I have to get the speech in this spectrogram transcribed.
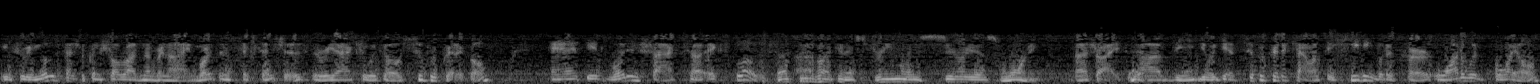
if you remove central control rod number 9 more than 6 inches, the reactor would go supercritical, and it would, in fact, uh, explode. That seems uh, like an extremely serious warning. That's right. Yeah. Uh, the, you would get supercriticality, heating would occur, water would boil,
